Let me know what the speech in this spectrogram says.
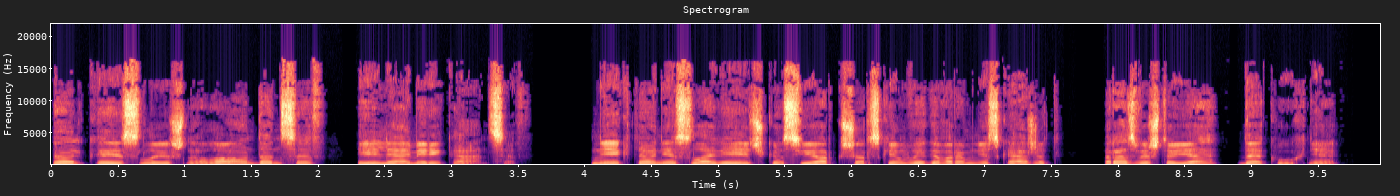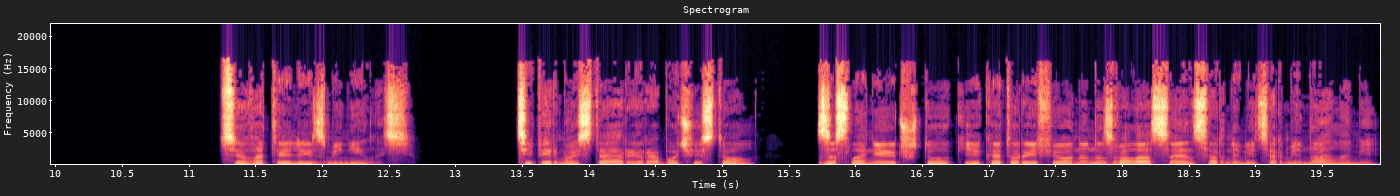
Только и слышно лондонцев или американцев. Никто ни словечко с йоркширским выговором не скажет, разве что я да кухня. Все в отеле изменилось. Теперь мой старый рабочий стол заслоняют штуки, которые Фиона назвала сенсорными терминалами,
